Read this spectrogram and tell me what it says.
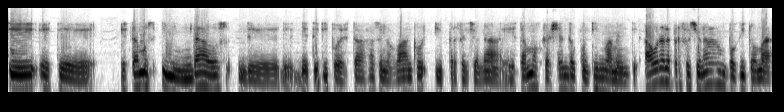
Sí, este, estamos inundados de, este tipo de estafas en los bancos y perfeccionadas. Estamos cayendo continuamente. Ahora la perfeccionaron un poquito más.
